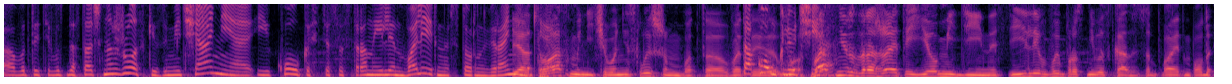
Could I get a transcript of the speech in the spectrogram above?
а, вот эти вот достаточно жесткие замечания и колкости со стороны Елены Валерьевны в сторону Вероники. И от вас мы ничего не слышим вот э, в, в этой... таком ключе. Вас не раздражает ее медийность, или вы просто не высказываетесь по этому поводу,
